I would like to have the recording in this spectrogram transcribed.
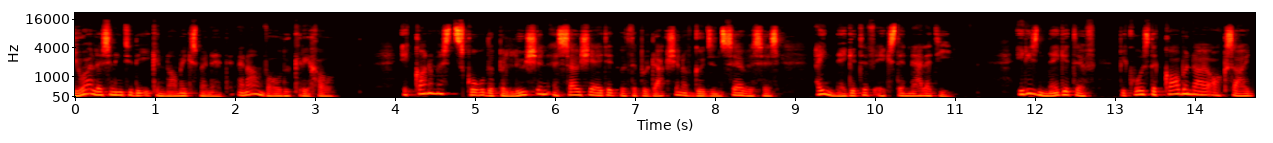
You are listening to the Economics Minute, and I'm Waldo Krugell. Economists call the pollution associated with the production of goods and services a negative externality. It is negative because the carbon dioxide,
